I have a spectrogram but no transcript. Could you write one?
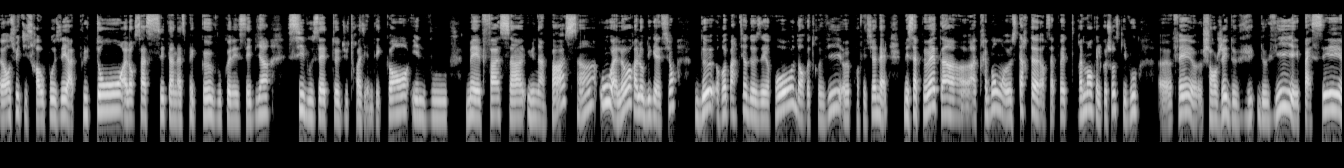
Ensuite il sera opposé à Pluton, alors ça c'est un aspect que vous connaissez bien, si vous êtes du troisième décan, il vous met face à une impasse, hein, ou alors à l'obligation de repartir de zéro dans votre vie euh, professionnelle. Mais ça peut être un, très bon euh, starter, ça peut être vraiment quelque chose qui vous euh, fait changer de, de, vie et passer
